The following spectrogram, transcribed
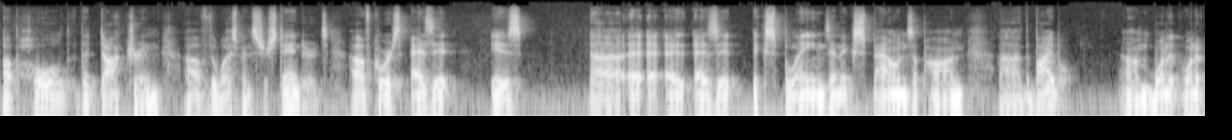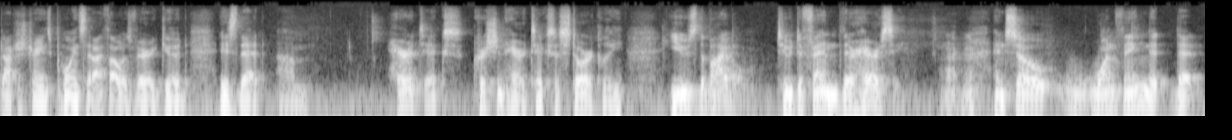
uphold the doctrine of the Westminster Standards. Uh, of course, as it is uh, as it explains and expounds upon uh, the Bible. Um, one of one of Dr. Strain's points that I thought was very good is that um, heretics, Christian heretics, historically, use the Bible to defend their heresy. And so, one thing that that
